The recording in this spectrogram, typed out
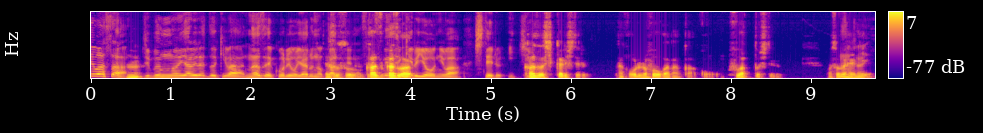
俺はさ、うん自分のやるときは、なぜこれをやるのかっていうのそうはそう数はできるようにはしてる。一応数はしっかりしてる。なんか俺の方がなんかこう、ふわっとしてる。まあ、その辺にはい、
